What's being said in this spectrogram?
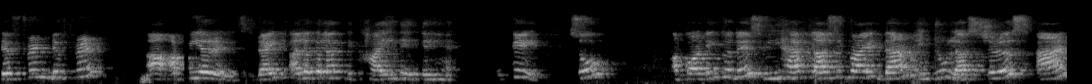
different different uh, appearance, right? अलग अलग दिखाई देते हैं. Okay. So according to this, we have classified them into lustrous and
